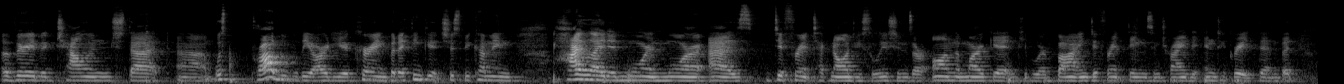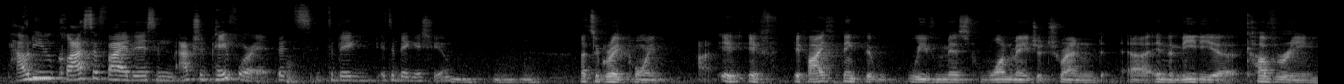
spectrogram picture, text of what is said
a very big challenge that um, was probably already occurring. But I think it's just becoming highlighted more and more as different technology solutions are on the market and people are buying different things and trying to integrate them. But how do you classify this and actually pay for it? It's it's a big it's a big issue. That's a great point. If if I think that we've missed one major trend uh, in the media covering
